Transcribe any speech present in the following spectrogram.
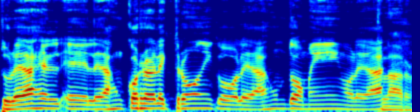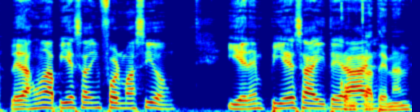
Tú le das, el, eh, le das un correo electrónico, o le das un domain, o le das, Claro. le das una pieza de información y él empieza a iterar. Concatenar.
